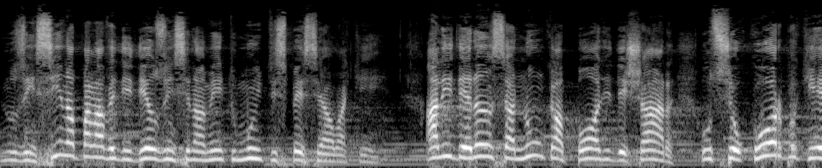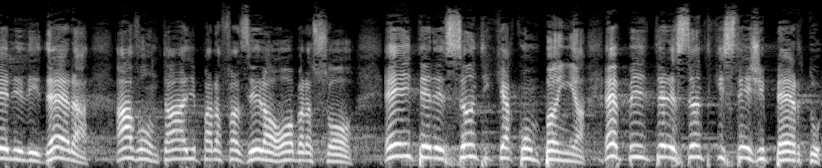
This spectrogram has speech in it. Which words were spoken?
Nos ensina a palavra de Deus um ensinamento muito especial aqui. A liderança nunca pode deixar o seu corpo que ele lidera à vontade para fazer a obra só. É interessante que acompanha, é interessante que esteja perto,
